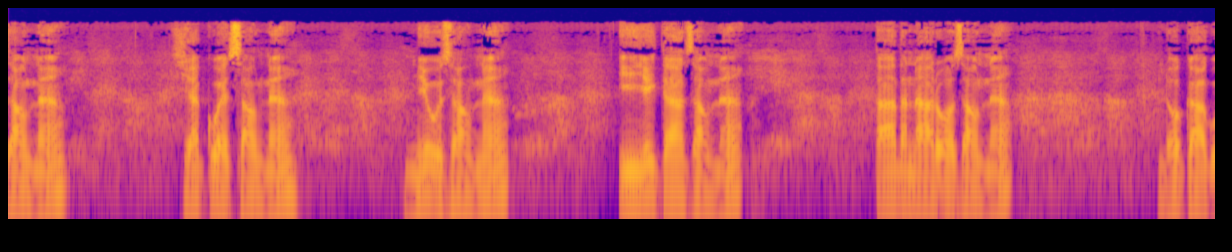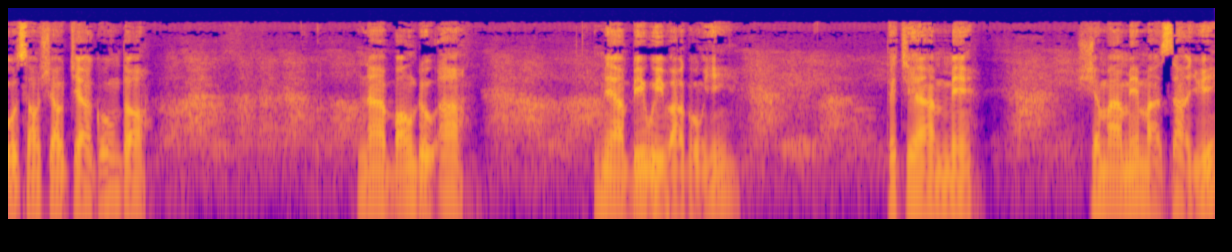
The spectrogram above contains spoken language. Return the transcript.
ဆောင်နံရက်ွက်ဆောင်နံမြို့ဆောင်နံဤရိတ်တာဆောင်နံသာသနာတော်ဆောင်နံလောကကိုဆောင်းလျှောက်ကြကုန်သော နတ်ပေါင်းတို့အားအမြပေးဝေပါကုန်၏တရားမင်းယမမင်းမှစ၍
